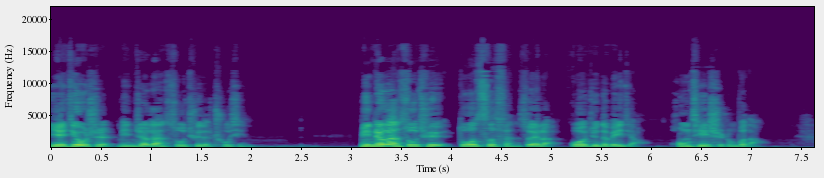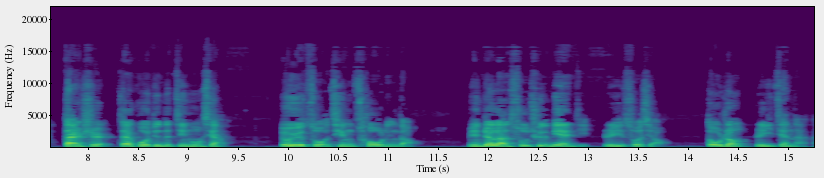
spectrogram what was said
也就是闽浙赣苏区的雏形。闽浙赣苏区多次粉碎了国军的围剿，红旗始终不倒。但是在国军的进攻下，由于左倾错误领导，闽浙赣苏区的面积日益缩小，斗争日益艰难。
